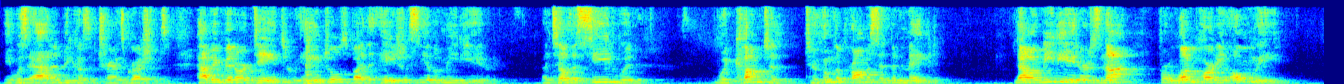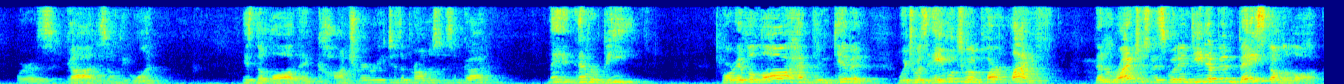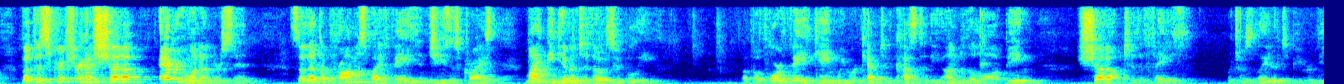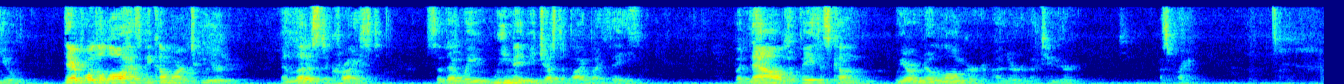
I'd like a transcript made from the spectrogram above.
It was added because of transgressions, having been ordained through angels by the agency of a mediator, until the seed would, would come to, to whom the promise had been made. Now, a mediator is not for one party only, whereas God is only one. Is the law then contrary to the promises of God? May it never be. For if a law had been given which was able to impart life, then righteousness would indeed have been based on the law. But the scripture has shut up everyone under sin, so that the promise by faith in Jesus Christ might be given to those who believe. But before faith came, we were kept in custody under the law, being shut up to the faith which was later to be revealed. Therefore, the law has become our tutor and led us to Christ, so that we, we may be justified by faith. But now that faith has come, we are no longer under a tutor. Let's pray.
